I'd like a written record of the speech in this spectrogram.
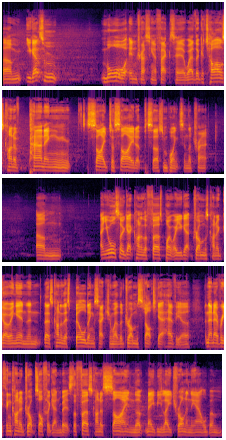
Um, you get some more interesting effects here where the guitar's kind of panning side to side at certain points in the track. Um, and you also get kind of the first point where you get drums kind of going in, and there's kind of this building section where the drums start to get heavier, and then everything kind of drops off again. But it's the first kind of sign that maybe later on in the album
